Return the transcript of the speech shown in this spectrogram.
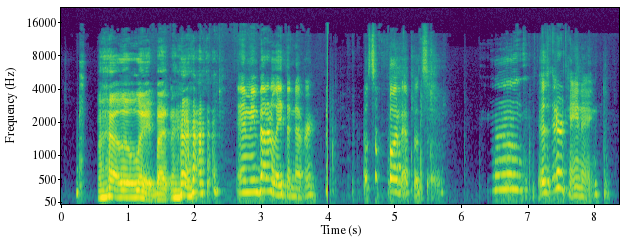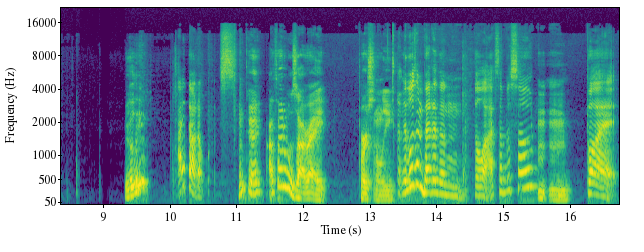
a little late, but I mean, better late than never. It was a fun episode. Mm, it was entertaining. really? I thought it was. Okay, I thought it was all right, personally. It wasn't better than the last episode, Mm-mm. but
